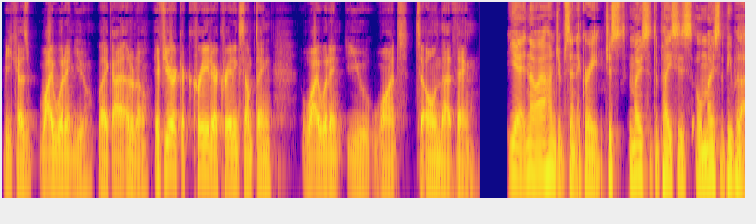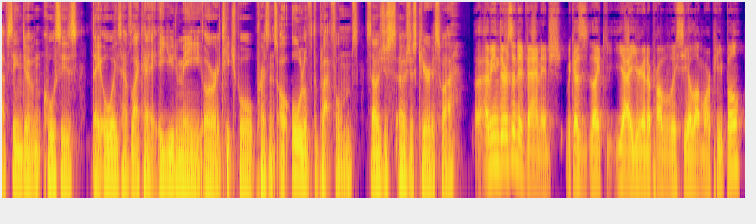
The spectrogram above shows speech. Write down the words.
because why wouldn't you? Like, I, I, don't know. If you're a creator creating something, why wouldn't you want to own that thing? Yeah, no, I 100% agree. Just most of the places or most of the people that I've seen doing courses, they always have like a, a Udemy or a Teachable presence or all of the platforms. So I was just, I was just curious why. I mean, there's an advantage because like, yeah, you're going to probably see a lot more people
